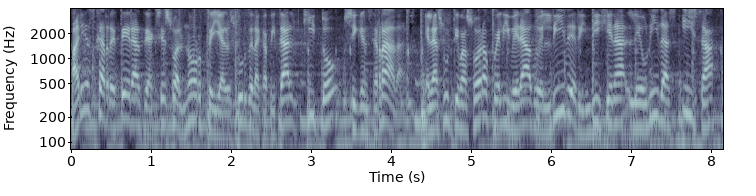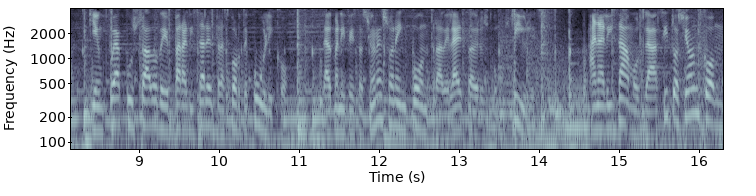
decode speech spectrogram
Varias carreteras de acceso al norte y al sur de la capital, Quito, siguen cerradas. En las últimas horas fue liberado el líder indígena Leonidas Isa, quien fue acusado de paralizar el transporte público. Las manifestaciones son en contra del alza de los combustibles. Analizamos la situación con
